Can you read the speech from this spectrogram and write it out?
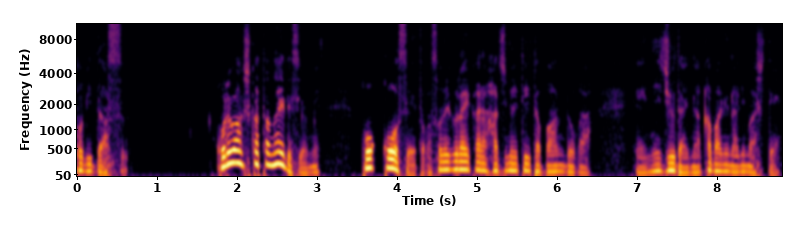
遊び出す。これは仕方ないですよね。高校生とかそれぐらいから始めていたバンドが、え20代半ばになりまして、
